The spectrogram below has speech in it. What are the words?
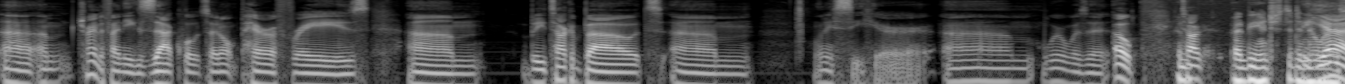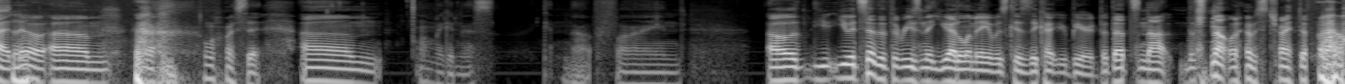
Uh, I'm trying to find the exact quote so I don't paraphrase. Um, but you talk about. Um, let me see here. Um, where was it? Oh, Um, talk. I'd be interested to know. yeah, I no. Um, uh, what was it? Um, oh my goodness, cannot find. Oh, you you had said that the reason that you got eliminated was because they cut your beard, but that's not that's not what I was trying to find.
